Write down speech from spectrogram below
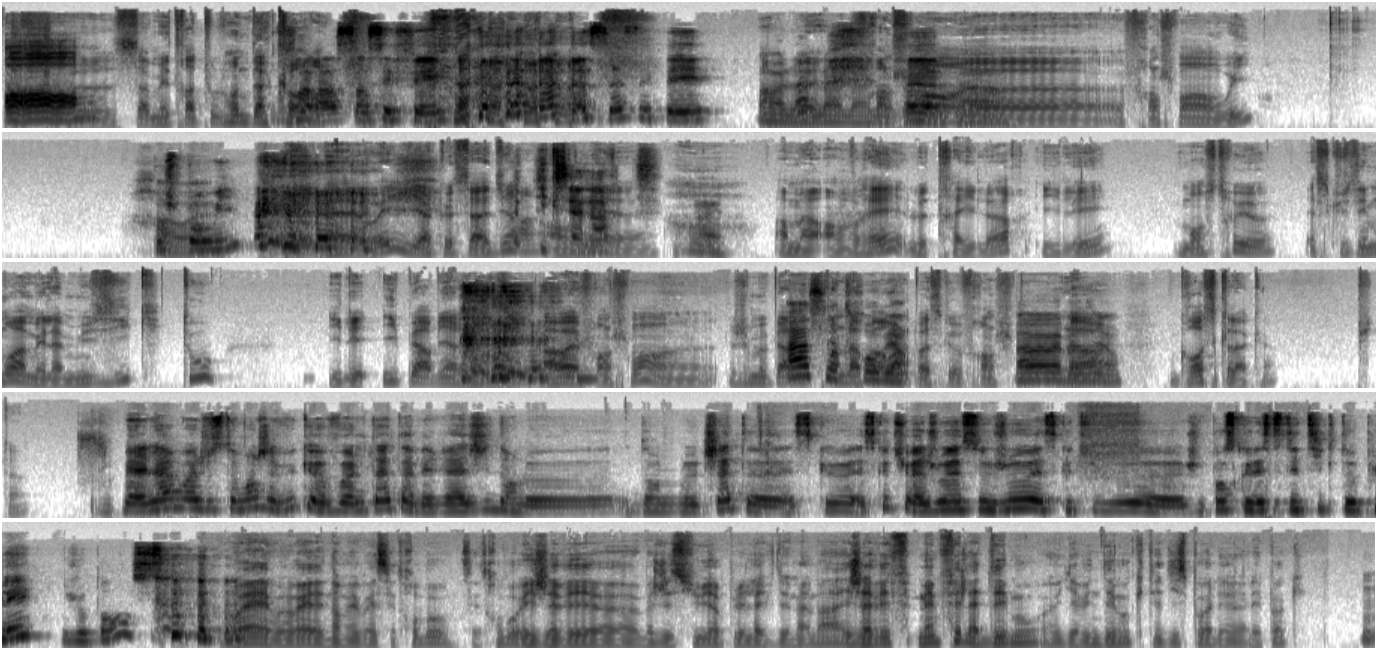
Oh. que ça mettra tout le monde d'accord. Voilà, hein. ça c'est fait. ça c'est fait. Oh Ah là ouais, là là là Franchement, là là. euh, franchement, oui. Franchement, ouais. oui. Ben oui, il n'y a que ça à dire. Le hein. En pixel vrai, art. euh, oh. Ouais. Ah, mais en vrai, le trailer, il est monstrueux. Excusez-moi, mais la musique, tout, il est hyper bien réalisé. ah ouais, franchement, euh, je me permets Ah, de c'est prendre la trop parole bien. parce que franchement, Ah ouais, ouais, là, hein. grosse claque. hein. Ben là, moi justement, j'ai vu que Volta t'avait réagi dans le, dans le chat. Euh, Est-ce que, est-ce que tu as joué à ce jeu? Est-ce que tu veux... euh, Je pense que l'esthétique te plaît, je pense. Ouais, ouais, ouais, non mais ouais, c'est trop beau, c'est trop beau. Et j'avais, euh, bah, j'ai suivi un peu les lives de Mama et j'avais même fait la démo. Il y avait une démo qui était dispo à l'é- à l'époque. Mm.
